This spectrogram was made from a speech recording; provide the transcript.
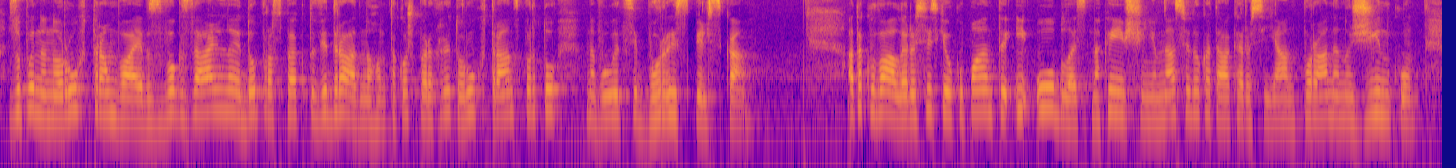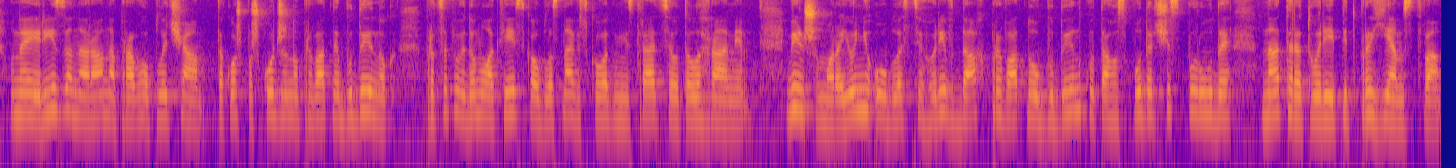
Зупинено рух трамваїв з вокзальної до проспекту Відрадного. Також перекрито рух транспорту на вулиці Бориспільська. Атакували російські окупанти і область на Київщині. Внаслідок атаки росіян поранено жінку. У неї різана рана правого плеча. Також пошкоджено приватний будинок. Про це повідомила Київська обласна військова адміністрація у телеграмі. В іншому районі області горів дах приватного будинку та господарчі споруди на території підприємства.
